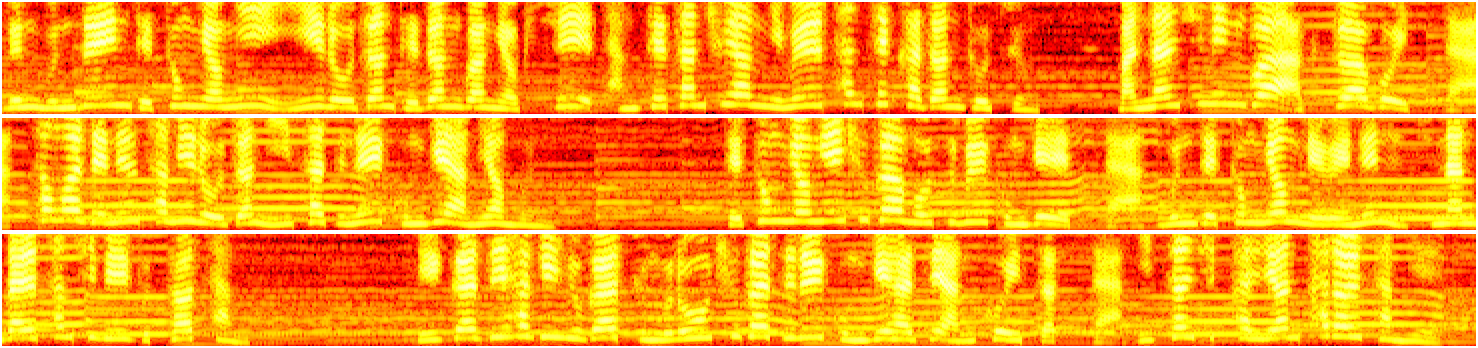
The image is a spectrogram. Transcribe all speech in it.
는 문재인 대통령이 2일 오전 대전광역시 장태산 휴양림을 산책하던 도중 만난 시민과 악수하고 있다. 청와대는 3일 오전 이 사진을 공개하며 문 대통령의 휴가 모습을 공개했다. 문 대통령 내외는 지난달 30일부터 3. 일까지 학위 휴가 중으로 휴가지를 공개하지 않고 있었다. 2018년 8월 3일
